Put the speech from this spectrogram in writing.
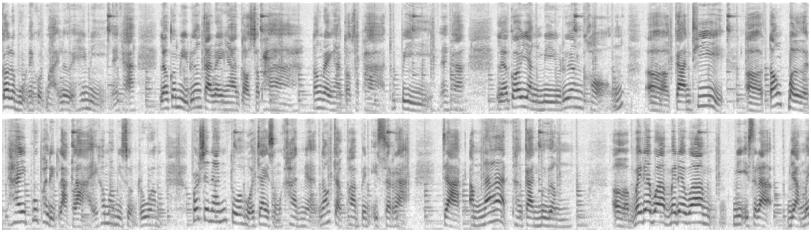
ก็ระบุในกฎหมายเลยให้มีนะคะ แล้วก็มีเรื่องการรายงานต่อสภา ต้องรายงานต่อสภาทุกปีนะคะ แล้วก็ยังมีเรื่องของออการที่ต้องเปิดให้ผู้ผลิตหลากหลายเข้ามามีส่วนร่วม เพราะฉะนั้นตัวหัวใจสำคัญเนี่ยนอกจากความเป็นอิสระ จากอำนาจทางการเมืองออไม่ได้ว่าไม่ได้ว่ามีอิสระอย่างไม่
